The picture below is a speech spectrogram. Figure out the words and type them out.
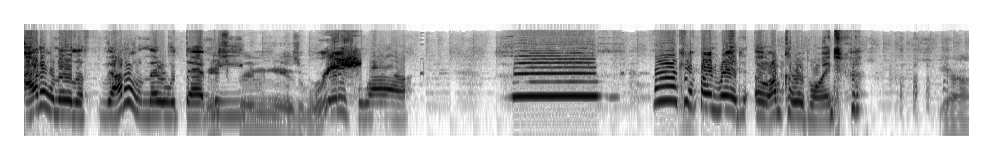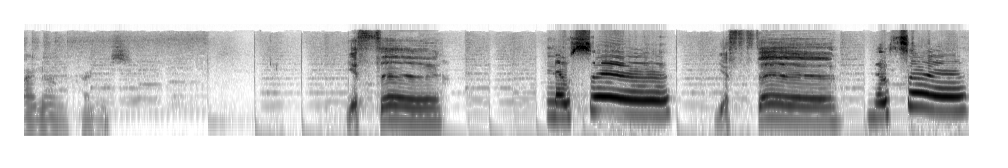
I don't know the. I don't know what that Me means. screaming is What is rich. laugh? Ah, I can't find red. Oh, I'm colorblind. Yeah, I know. Thanks. Yes, sir. no sir. Yes, sir. No sir.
